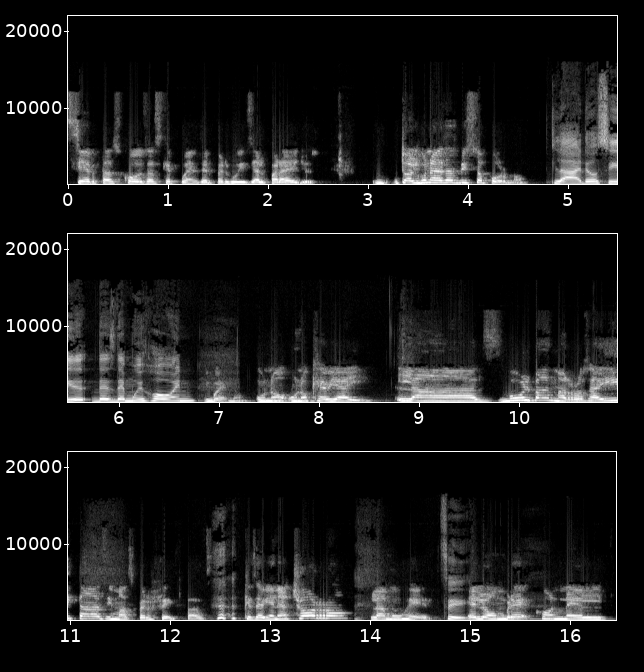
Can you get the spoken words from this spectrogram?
ciertas cosas que pueden ser perjudicial para ellos. ¿Tú alguna vez has visto porno? Claro, sí, desde muy joven. Bueno, uno, uno que ve ahí, las vulvas más rosaditas y más perfectas, que se viene a chorro la mujer, sí. el hombre con el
